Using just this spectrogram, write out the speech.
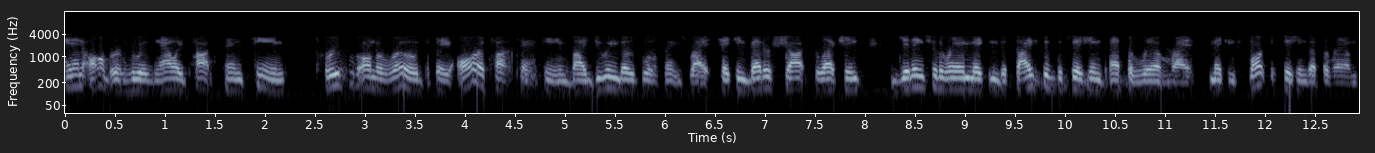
And Auburn, who is now a top 10 team, prove on the road that they are a top 10 team by doing those little things right, taking better shot selections, getting to the rim, making decisive decisions at the rim, right, making smart decisions at the rim,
